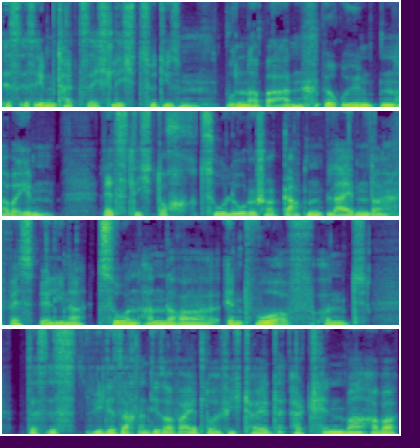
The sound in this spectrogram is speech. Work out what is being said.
es ist eben tatsächlich zu diesem wunderbaren, berühmten, aber eben letztlich doch zoologischer Garten bleibender Westberliner Zoo ein anderer Entwurf. Und das ist, wie gesagt, an dieser Weitläufigkeit erkennbar, aber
